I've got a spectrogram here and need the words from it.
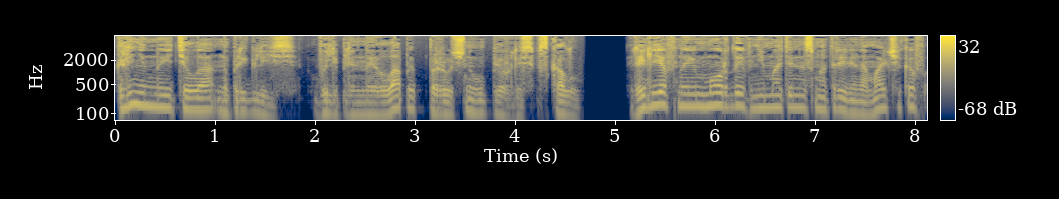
Глиняные тела напряглись, вылепленные лапы прочно уперлись в скалу. Рельефные морды внимательно смотрели на мальчиков,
